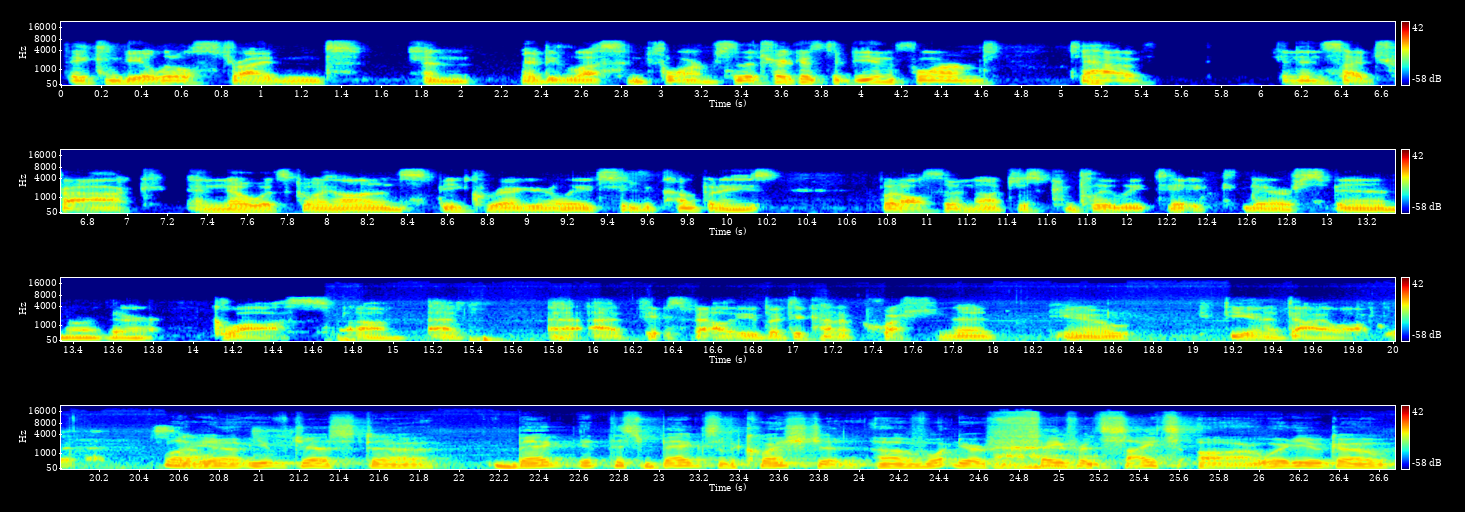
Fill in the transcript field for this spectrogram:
they can be a little strident and maybe less informed. So the trick is to be informed, to have an inside track and know what's going on and speak regularly to the companies, but also not just completely take their spin or their gloss um, at at face value, but to kind of question it, you know, be in a dialogue with it. So, well, you know, you've just uh, begged. This begs the question of what your favorite sites are. Where do you go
